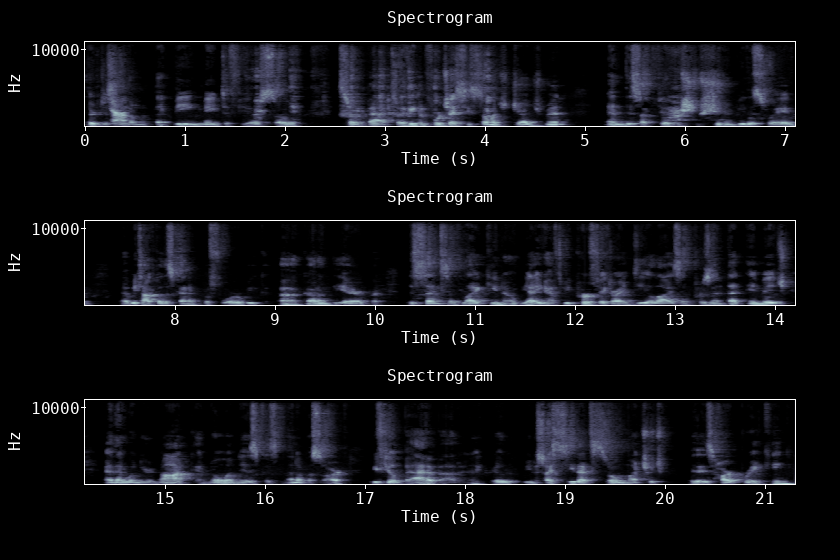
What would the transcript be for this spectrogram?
they're just Yeah. um, like being made to feel so so bad. So I think unfortunately, I see so much judgment and this like feel you shouldn't be this way. And uh, we talked about this kind of before we uh, got on the air, but this sense of like you know, yeah, you have to be perfect or idealize and present that image, and then when you're not, and no one is because none of us are, you feel bad about it. And like, really, you know, so I see that so much, which is heartbreaking,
